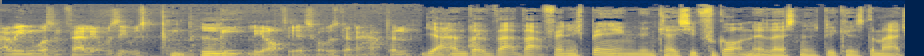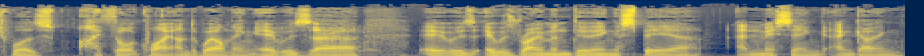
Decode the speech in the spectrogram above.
I mean, it wasn't fairly obvious. It was completely obvious what was going to happen. Yeah, and I- that that finish being, in case you've forgotten it, listeners, because the match was, I thought, quite underwhelming. It was, uh, it was, it was Roman doing a spear and missing and going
